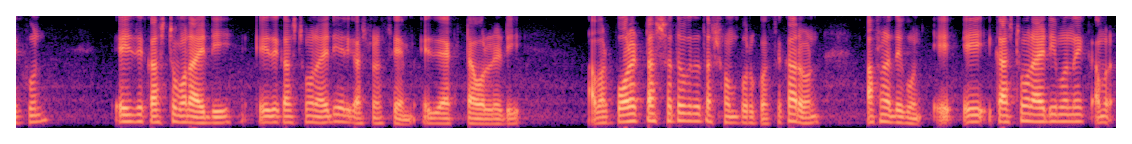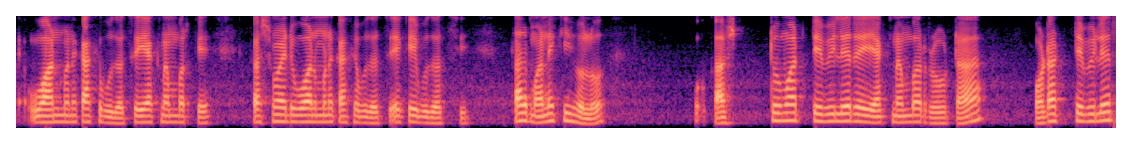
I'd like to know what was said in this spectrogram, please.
দেখুন? এই যে কাস্টমার আইডি এই যে কাস্টমার আইডি এই কাস্টমার সেম এই যে একটা অলরেডি আবার পরেরটার সাথেও কিন্তু তার সম্পর্ক আছে, কারণ আপনারা দেখুন এই কাস্টমার আইডি মানে আমরা ওয়ান মানে কাকে বোঝাচ্ছে? এই এক নাম্বারকে কাস্টমার আইডি ওয়ান মানে কাকে বোঝাচ্ছে? একেই বোঝাচ্ছি। তার মানে কি হলো? কাস্টমার টেবিলের এই এক নাম্বার রোটা অর্ডার টেবিলের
